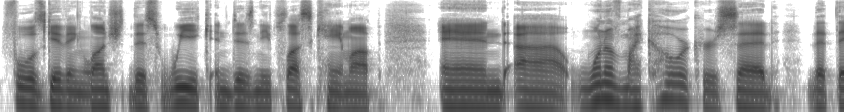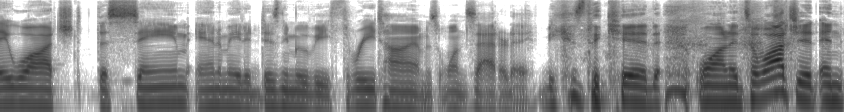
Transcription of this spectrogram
Fools Giving lunch this week, and Disney Plus came up, and uh, one of my coworkers said that they watched the same animated Disney movie three times one Saturday because the kid wanted to watch it. And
